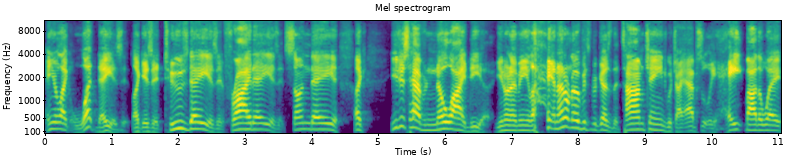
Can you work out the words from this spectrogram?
and you're like what day is it? Like is it tuesday? Is it friday? Is it sunday? Like you just have no idea. You know what i mean? Like and i don't know if it's because the time change which i absolutely hate by the way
